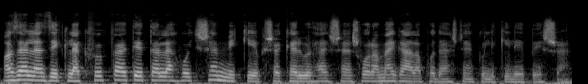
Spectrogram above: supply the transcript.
Az ellenzék legfőbb feltétele, hogy semmiképp se kerülhessen sor a megállapodás nélküli kilépésre.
